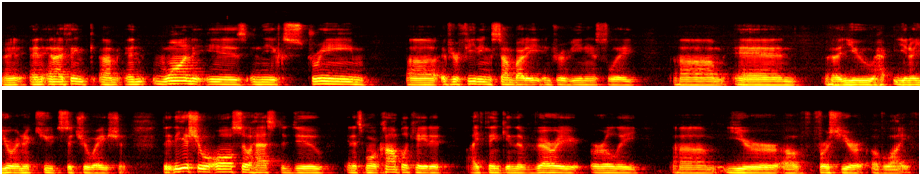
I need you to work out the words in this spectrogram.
Right? And, and I think, um, and one is in the extreme uh, if you're feeding somebody intravenously um, and uh, you you know you're in an acute situation. The, the issue also has to do, and it's more complicated, I think, in the very early um, year of first year of life.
